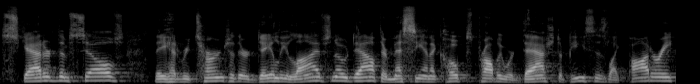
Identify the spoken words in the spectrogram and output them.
scattered themselves. They had returned to their daily lives, no doubt. Their messianic hopes probably were dashed to pieces like pottery.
